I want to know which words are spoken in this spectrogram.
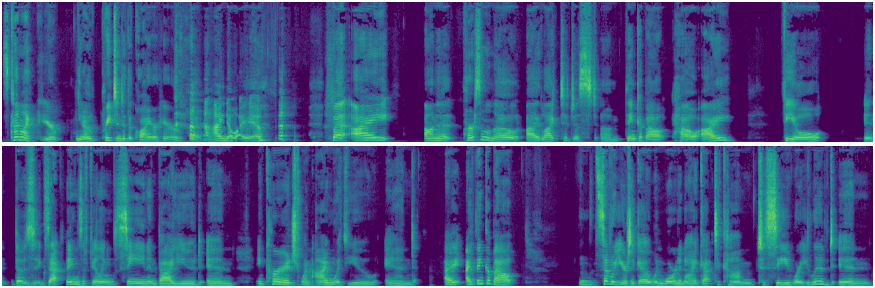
it's kind of like you're, you know, preaching to the choir here. But, um, I know I am. but I, on a personal note, I like to just um, think about how I feel in those exact things of feeling seen and valued and encouraged when I'm with you. And I, I think about several years ago when Warren and I got to come to see where you lived in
